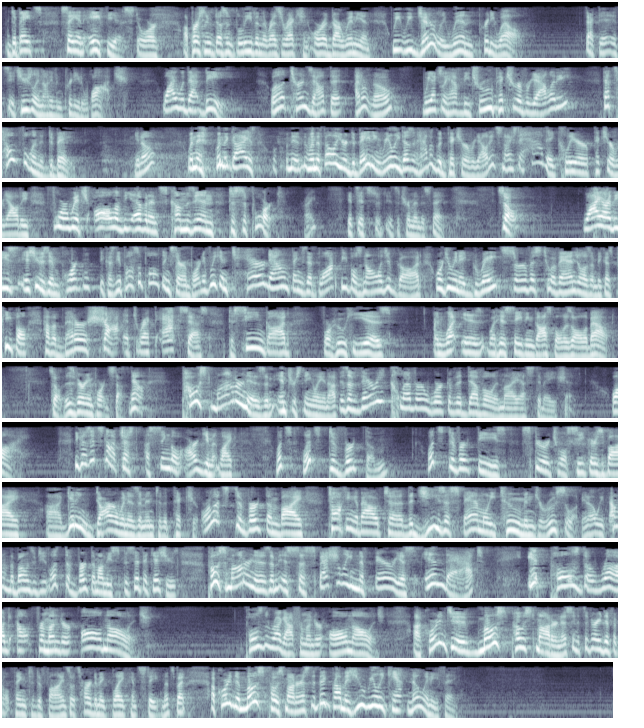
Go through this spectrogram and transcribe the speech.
debates, say, an atheist or a person who doesn't believe in the resurrection or a Darwinian, we, we generally win pretty well. In fact, it's, it's usually not even pretty to watch. Why would that be? Well, it turns out that, I don't know, we actually have the true picture of reality. That's helpful in a debate. You know? When the, when the guy is, when the, when the fellow you're debating really doesn't have a good picture of reality, it's nice to have a clear picture of reality for which all of the evidence comes in to support, right? It's, it's, it's a tremendous thing. So, why are these issues important? Because the Apostle Paul thinks they're important. If we can tear down things that block people's knowledge of God, we're doing a great service to evangelism because people have a better shot at direct access to seeing God for who He is and what is what His saving gospel is all about. So this is very important stuff. Now, Postmodernism, interestingly enough, is a very clever work of the devil in my estimation. Why? Because it's not just a single argument like, let's, let's divert them. Let's divert these spiritual seekers by uh, getting Darwinism into the picture. Or let's divert them by talking about uh, the Jesus family tomb in Jerusalem. You know, we found the bones of Jesus. Let's divert them on these specific issues. Postmodernism is especially nefarious in that it pulls the rug out from under all knowledge. Pulls the rug out from under all knowledge. According to most postmodernists, and it's a very difficult thing to define, so it's hard to make blanket statements, but according to most postmodernists, the big problem is you really can't know anything.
